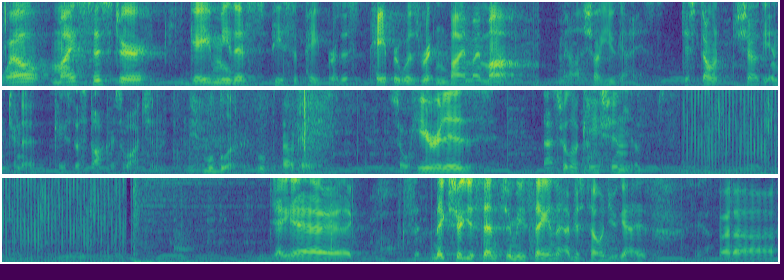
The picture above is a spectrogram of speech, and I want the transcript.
Well, my sister gave me this piece of paper. This paper was written by my mom. I mean, I'll show you guys. Just don't show the internet in case the stalker's watching. We'll blur it. We'll- Okay. So here it is. That's your location. Yeah, yeah. S- Make sure you censor me saying that. I'm just telling you guys. But uh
